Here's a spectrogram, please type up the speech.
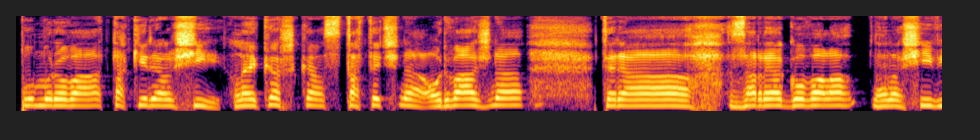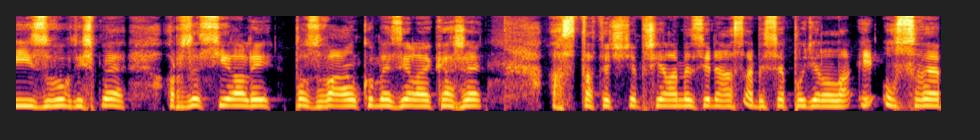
Pumrová, taky další lékařka, statečná, odvážná, která zareagovala na naší výzvu, když jsme rozesílali pozvánku mezi lékaře a statečně přijala mezi nás, aby se podělala i o své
